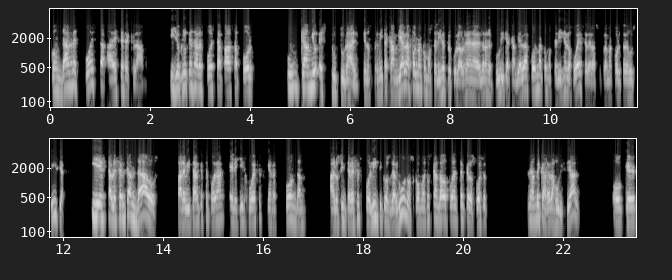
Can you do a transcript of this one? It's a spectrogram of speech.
con dar respuesta a ese reclamo. Y yo creo que esa respuesta pasa por un cambio estructural que nos permita cambiar la forma como se elige el Procurador General de la República, cambiar la forma como se eligen los jueces de la Suprema Corte de Justicia y establecer candados para evitar que se puedan elegir jueces que respondan a los intereses políticos de algunos, como esos candados pueden ser que los jueces sean de carrera judicial o que,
